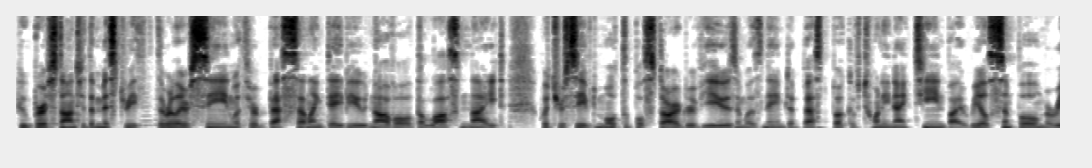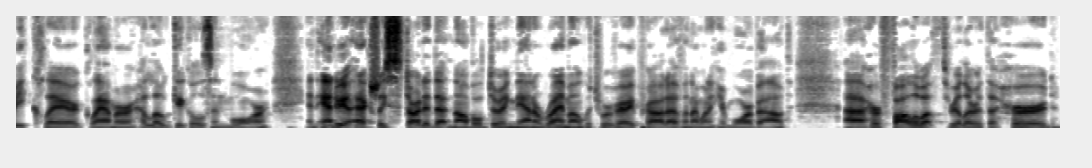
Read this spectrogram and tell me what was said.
who burst onto the mystery thriller scene with her best selling debut novel, The Lost Night, which received multiple starred reviews and was named a best book of 2019 by Real Simple, Marie Claire, Glamour, Hello Giggles, and more. And Andrea actually started that novel during NaNoWriMo, which we're very proud of, and I want to hear more about. Uh, her follow up thriller, The Herd,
